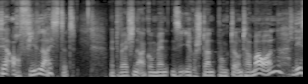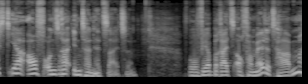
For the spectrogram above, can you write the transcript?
der auch viel leistet. Mit welchen Argumenten sie ihre Standpunkte untermauern, lest ihr auf unserer Internetseite. Wo wir bereits auch vermeldet haben,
